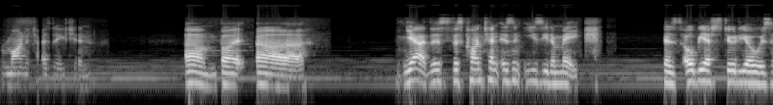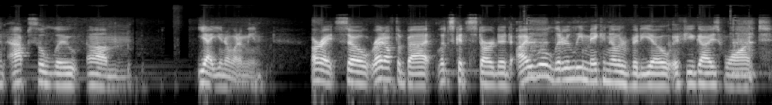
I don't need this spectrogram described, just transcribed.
for monetization. Um, but uh, yeah, this this content isn't easy to make because OBS Studio is an absolute um, yeah, you know what I mean. Alright, so right off the bat, let's get started. I will literally make another video if you guys want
